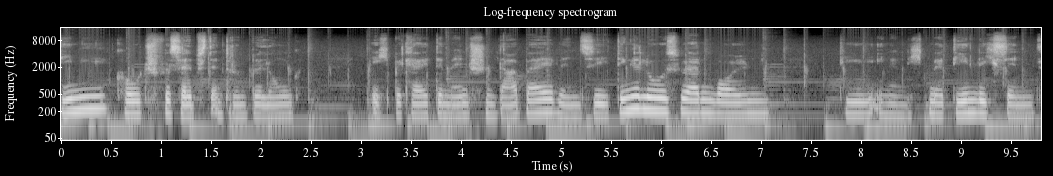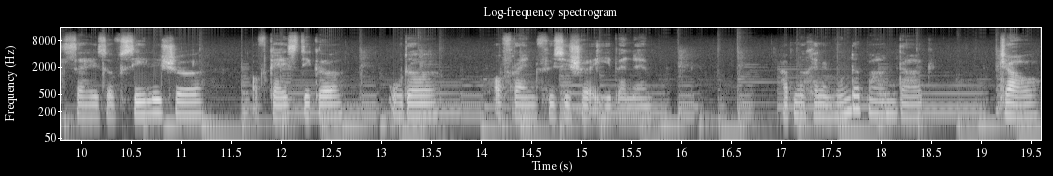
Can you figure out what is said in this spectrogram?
Dimi, Coach für Selbstentrümpelung. Ich begleite Menschen dabei, wenn sie Dinge loswerden wollen, die ihnen nicht mehr dienlich sind, sei es auf seelischer, auf geistiger oder auf rein physischer Ebene. Hab noch einen wunderbaren Tag. Ciao.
